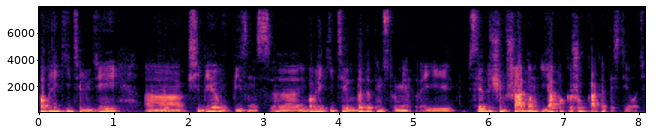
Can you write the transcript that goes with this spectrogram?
вовлеките людей а, к себе в бизнес, а, вовлеките в этот инструмент. И следующим шагом я покажу, как это сделать.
